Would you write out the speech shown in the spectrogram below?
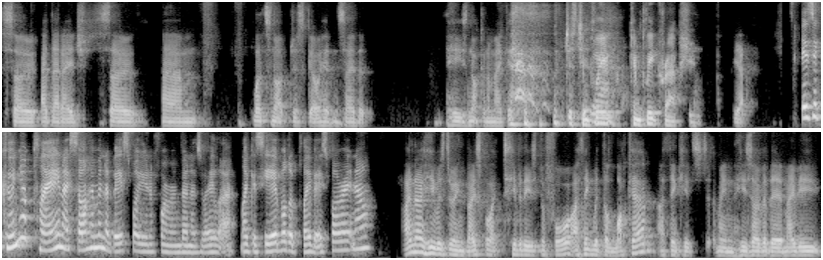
So at that age, so um, let's not just go ahead and say that he's not going to make it. just yet. Complete, complete crapshoot. Is Acuna playing? I saw him in a baseball uniform in Venezuela. Like, is he able to play baseball right now? I know he was doing baseball activities before. I think with the lockout, I think it's. I mean, he's over there. Maybe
